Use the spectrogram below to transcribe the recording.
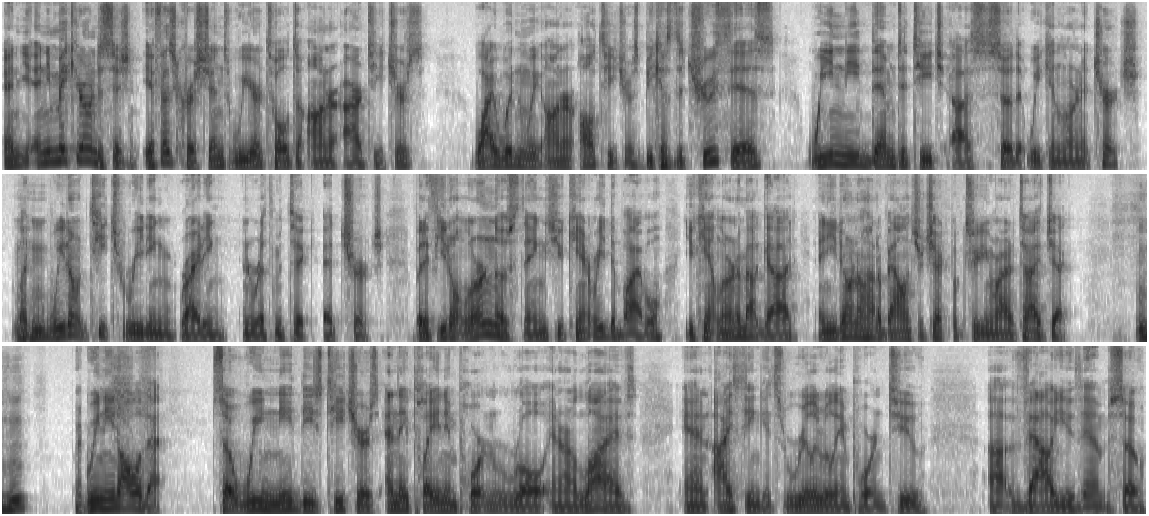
and and you make your own decision. If as Christians we are told to honor our teachers, why wouldn't we honor all teachers? Because the truth is, we need them to teach us so that we can learn at church. Like we don't teach reading, writing, and arithmetic at church. But if you don't learn those things, you can't read the Bible, you can't learn about God, and you don't know how to balance your checkbook so you can write a tithe check. Like we need all of that. So we need these teachers, and they play an important role in our lives. And I think it's really, really important to uh, value them. So,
